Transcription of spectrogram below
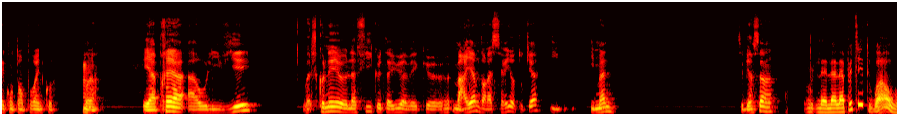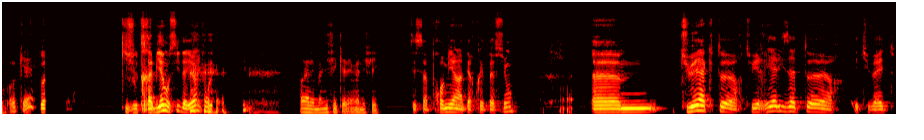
est contemporaine, quoi. Mmh. Voilà. Et après, à, Olivier, bah, je connais euh, la fille que tu as eue avec euh, Mariam dans la série, en tout cas, Iman. C'est bien ça, hein la, la, petite, waouh, ok. Qui joue très bien aussi, d'ailleurs. ouais, elle est magnifique, elle est magnifique. C'est sa première interprétation. Ouais. Euh, tu es acteur, tu es réalisateur et tu vas être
